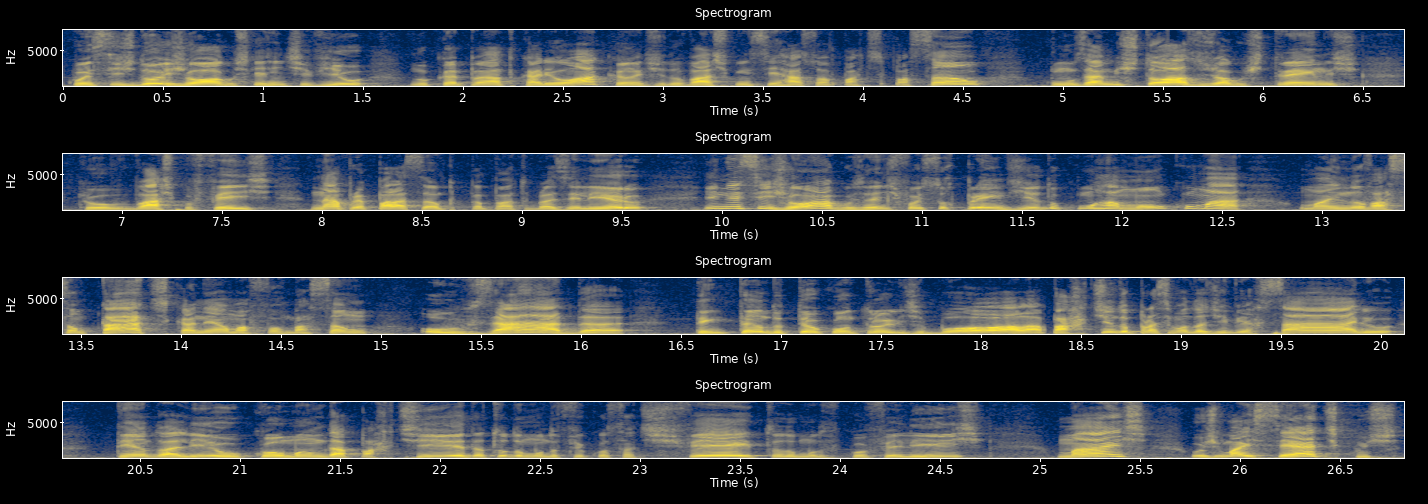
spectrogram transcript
com esses dois jogos que a gente viu no Campeonato Carioca, antes do Vasco encerrar sua participação, com os amistosos, jogos treinos que o Vasco fez na preparação para o Campeonato Brasileiro. E nesses jogos a gente foi surpreendido com o Ramon com uma, uma inovação tática, né? uma formação ousada, tentando ter o controle de bola, partindo para cima do adversário, tendo ali o comando da partida, todo mundo ficou satisfeito, todo mundo ficou feliz mas os mais céticos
